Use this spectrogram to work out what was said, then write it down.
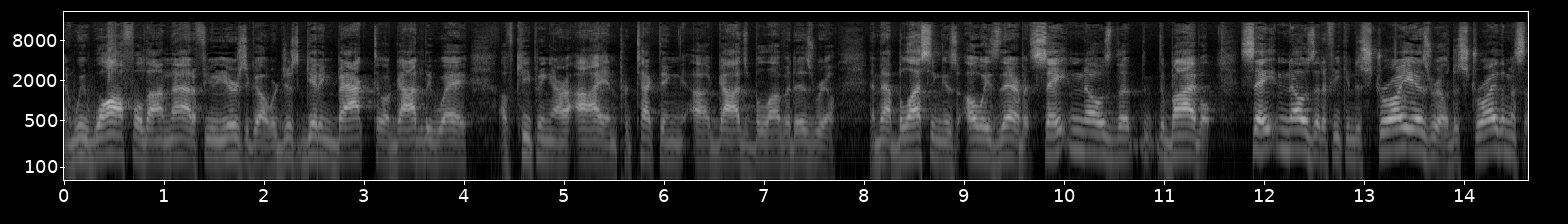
And we waffled on that a few years ago. We're just getting back to a godly way of keeping our eye and protecting uh, God's beloved Israel. And that blessing is always there. But Satan knows the, the Bible. Satan knows that if he can destroy Israel, destroy the, mess-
